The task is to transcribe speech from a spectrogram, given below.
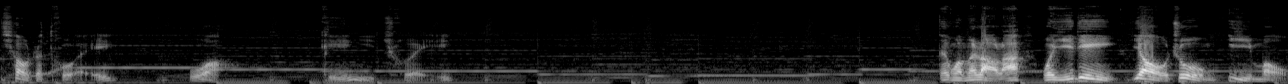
翘着腿，我给你捶。等我们老了，我一定要种一亩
